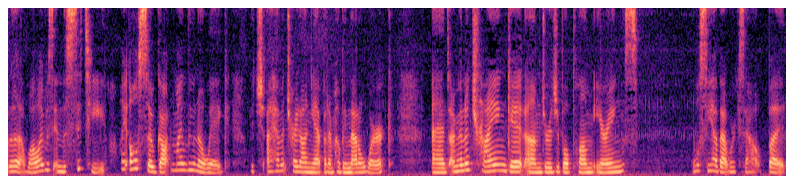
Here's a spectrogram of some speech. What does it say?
uh, while I was in the city, I also got my Luna wig, which I haven't tried on yet, but I'm hoping that'll work. And I'm going to try and get um, dirigible plum earrings. We'll see how that works out, but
